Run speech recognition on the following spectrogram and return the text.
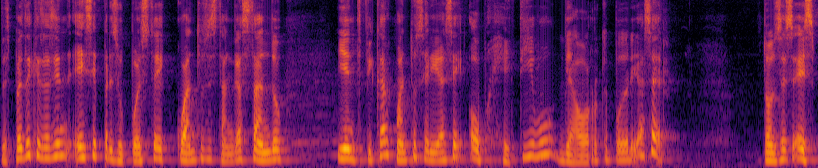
Después de que se hacen ese presupuesto de cuánto están gastando, identificar cuánto sería ese objetivo de ahorro que podría ser. Entonces es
